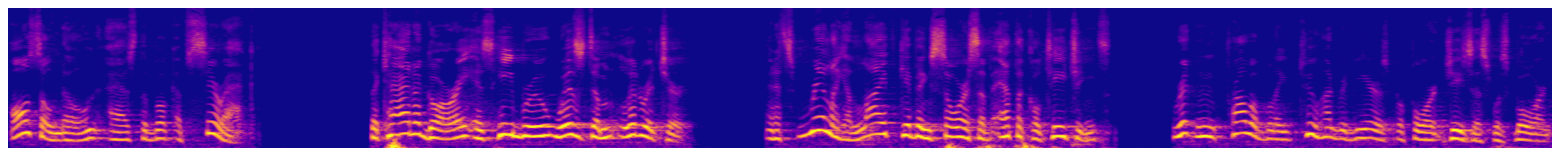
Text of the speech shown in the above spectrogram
also known as the book of Sirach. The category is Hebrew wisdom literature, and it's really a life giving source of ethical teachings written probably 200 years before Jesus was born.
